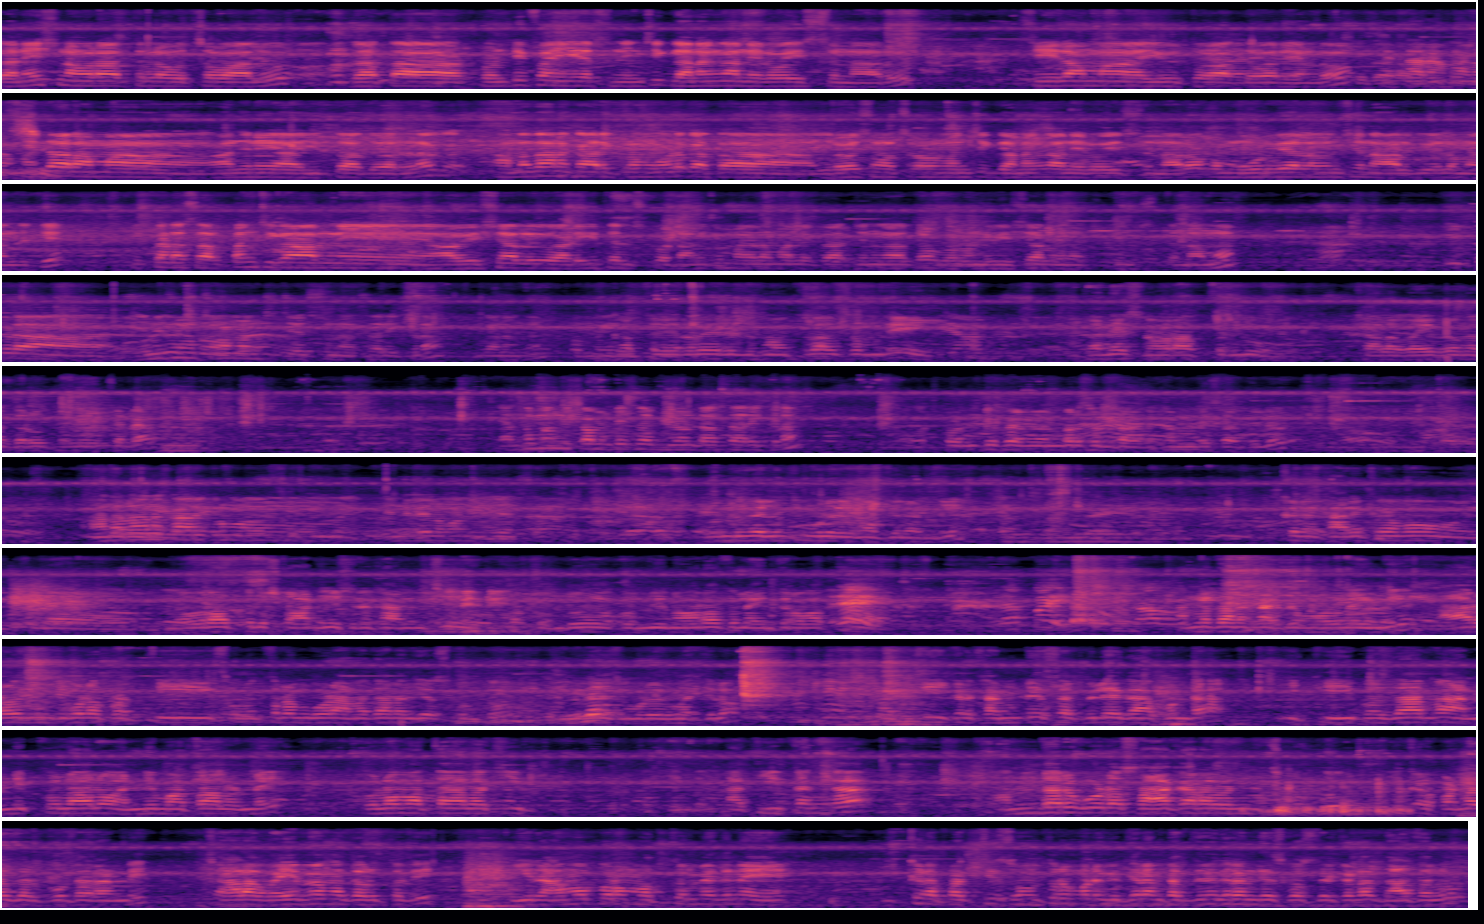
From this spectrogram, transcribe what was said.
గణేష్ నవరాత్రుల ఉత్సవాలు గత ట్వంటీ ఫైవ్ ఇయర్స్ నుంచి ఘనంగా నిర్వహిస్తున్నారు. శ్రీరామ యూత్ ఆధ్వర్యంలో సీతారామ. ఆంజనేయ యూత్ ఆధ్వర్యంలో అన్నదాన కార్యక్రమం కూడా గత ఇరవై సంవత్సరాల నుంచి ఘనంగా నిర్వహిస్తున్నారు. ఒక మూడు వేల నుంచి నాలుగు వేల మందికి. ఇక్కడ సర్పంచ్ గారిని ఆ విషయాలు అడిగి తెలుసుకోవడానికి మహిళ మల్లికార్జున గారితో ఒక రెండు విషయాలు ముఖ్యించుతున్నాము ఇక్కడ ఎన్ని సంవత్సరాల నుంచి చేస్తున్నారు సార్ ఇక్కడ ఘనంగా? గత ఇరవై రెండు సంవత్సరాల నుండి గణేష్ నవరాత్రులు చాలా వైభవంగా జరుగుతున్నాయి ఇక్కడ. ఎంతమంది కమిటీ సభ్యులు ఉంటారు సార్ ఇక్కడ? ట్వంటీ ఫైవ్ మెంబర్స్ ఉంటారు కమిటీ సభ్యులు. అన్నదాన కార్యక్రమం ఎన్ని వేల మంది చేస్తారు? రెండు వేల నుంచి మూడు వేల మధ్యలో అండి. ఇక్కడ కార్యక్రమం ఇక్కడ నవరాత్రులు స్టార్ట్ చేసిన కాడ నుంచి కొన్ని కొన్ని నవరాత్రులు అయిన తర్వాత అన్నదాన కార్యక్రమం మొదలైంది. ఆ రోజు నుంచి కూడా ప్రతి సంవత్సరం కూడా అన్నదానం చేసుకుంటూ రెండు వేల మూడు వేల మధ్యలో ప్రతి ఇక్కడ కమిటీ సభ్యులే కాకుండా ఈ బజార్లో అన్ని కులాలు అన్ని మతాలు ఉన్నాయి. కుల మతాలకి అతీతంగా అందరూ కూడా సహకారాలు అందించుకుంటూ ఇక్కడ పండుగ జరుపుకుంటారండి. చాలా వైభవంగా జరుగుతుంది. ఈ రామపురం మొత్తం మీదనే ఇక్కడ ప్రతి సంవత్సరం కూడా విగ్రహం పెద్ద విగ్రహం తీసుకొస్తారు ఇక్కడ దాతలు.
